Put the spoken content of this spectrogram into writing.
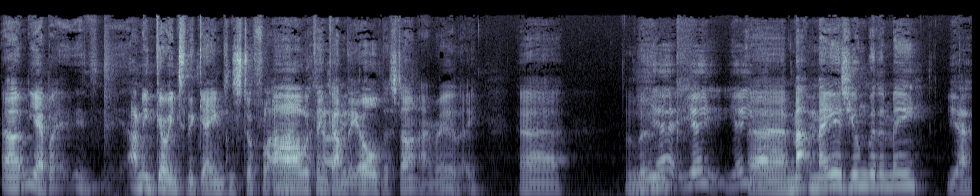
Um, yeah, but I mean, going to the games and stuff like Oh, that. I think. I'm the oldest, aren't I? Really? Uh, Luke. Yeah, yeah, yeah. You Uh. Matt Mayer's younger than me. yeah,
